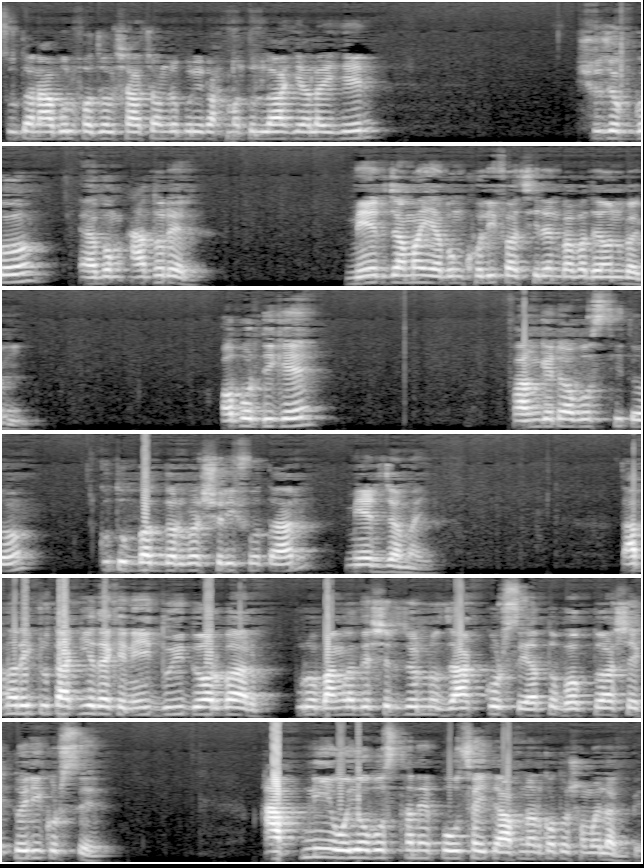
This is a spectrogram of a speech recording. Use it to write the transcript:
সুলতান আবুল ফজল শাহ চন্দ্রপুরী রহমতুল্লাহ আলাইহের সুযোগ্য এবং আদরের মেয়ের জামাই এবং খলিফা ছিলেন বাবা দেওয়ানবাগী। অপরদিকে ফার্মগেটে অবস্থিত কুতুববাগ দরবার শরীফও তার মেয়ের জামাই। আপনারা একটু তাকিয়ে দেখেন, এই দুই দরবার পুরো বাংলাদেশের জন্য জাগ করছে, এত ভক্ত আসে তৈরি করছে। আপনি ওই অবস্থানে পৌঁছাইতে আপনার কত সময় লাগবে?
